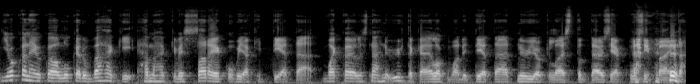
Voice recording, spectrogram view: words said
jokainen, joka on lukenut vähänkin hämähäkkivissä sarjakuviakin tietää, vaikka ei olisi nähnyt yhtäkään elokuvaa, niin tietää, että New Yorkilaiset on täysiä kusipäitä.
